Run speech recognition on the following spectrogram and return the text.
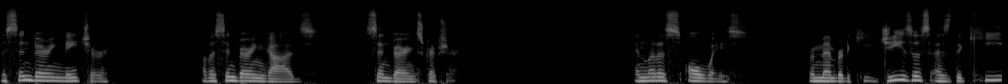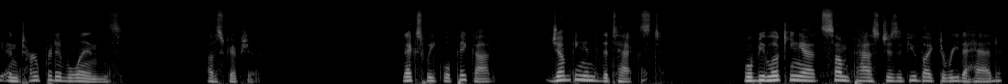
the sin bearing nature of a sin bearing God's sin bearing Scripture. And let us always remember to keep Jesus as the key interpretive lens of Scripture. Next week, we'll pick up jumping into the text. We'll be looking at some passages if you'd like to read ahead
